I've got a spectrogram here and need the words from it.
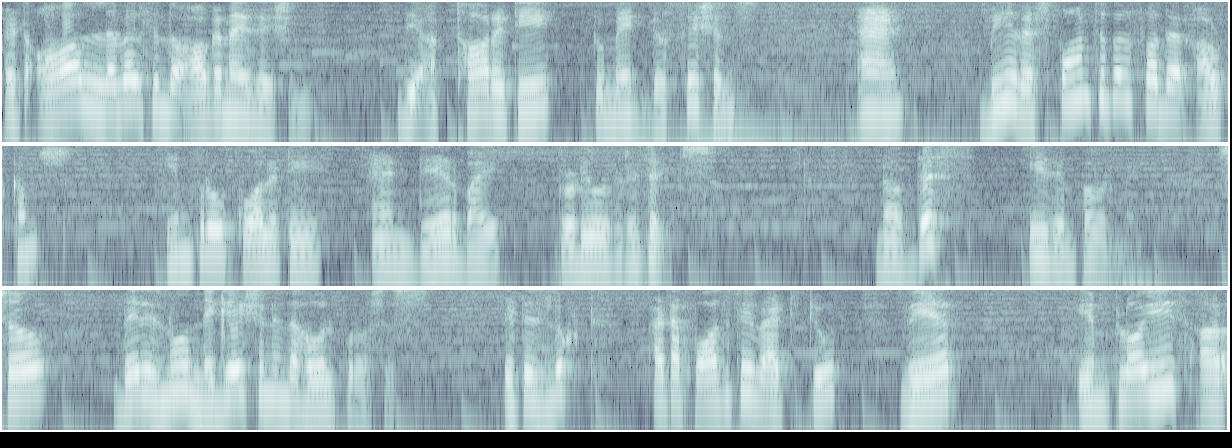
at all levels in the organization the authority to make decisions and be responsible for their outcomes, improve quality, and thereby produce results. Now, this is empowerment. So, there is no negation in the whole process. It is looked at a positive attitude where employees are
